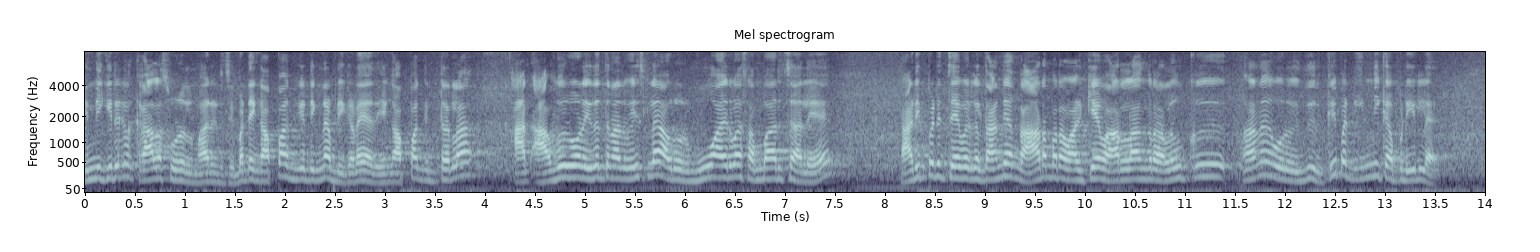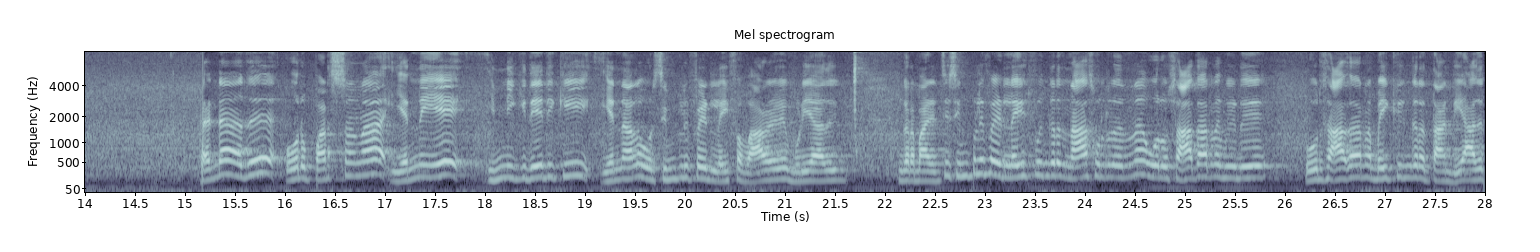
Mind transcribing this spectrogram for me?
இன்றைக்கி இருக்கிற கால சூழல் மாறிடுச்சு. பட் எங்கள் அப்பாவுக்கு கேட்டிங்கன்னா அப்படி கிடையாது. எங்கள் அப்பா கிட்டலாம் அ- அவரோட இருபத்தி நாலு வயசில் அவர் ஒரு மூவாயிரம் ரூபாய் சம்பாதிச்சாலே அடிப்படை தேவைகள் தாண்டி அங்கே ஆடம்பர வாழ்க்கையே வரலாங்கிற அளவுக்கு ஆன ஒரு இது இருக்குது பட் இன்றைக்கி அப்படி இல்லை. ரெண்டாவது ஒரு பர்சனாக என்னையே இன்றைக்கி தேதிக்கு என்னால் ஒரு சிம்பிளிஃபைடு லைஃப்பை வாழவே முடியாதுங்கிற மாதிரி இருந்துச்சு. சிம்பிளிஃபைடு லைஃப்புங்கிறது நான் சொல்கிறதுனா ஒரு சாதாரண வீடு ஒரு சாதாரண பைக்குங்கிற தாண்டி அது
